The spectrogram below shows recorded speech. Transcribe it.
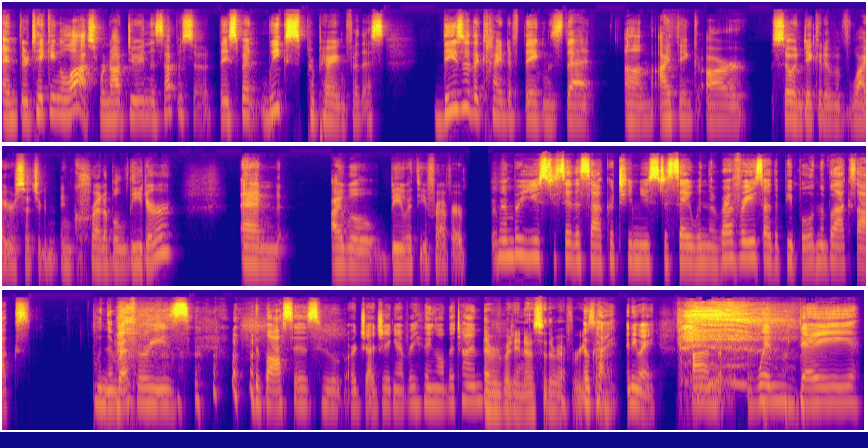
and they're taking a loss. We're not doing this episode. They spent weeks preparing for this. These are the kind of things that um, i think are so indicative of why you're such an incredible leader and i will be with you forever. Remember you used to say the soccer team used to say when the referees are the people in the black socks, when the referees, the bosses who are judging everything all the time. everybody knows who the referees are. Okay. Anyway, um, when they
